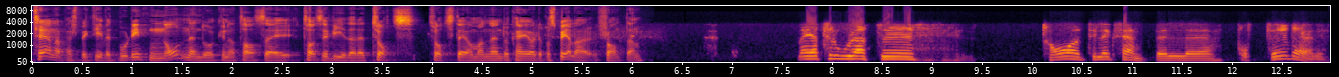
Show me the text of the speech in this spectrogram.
tränarperspektivet, borde inte någon ändå kunna ta sig, ta sig vidare trots, trots det, om man ändå kan göra det på spelarfronten? Men jag tror att eh, ta till exempel eh, Potter där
